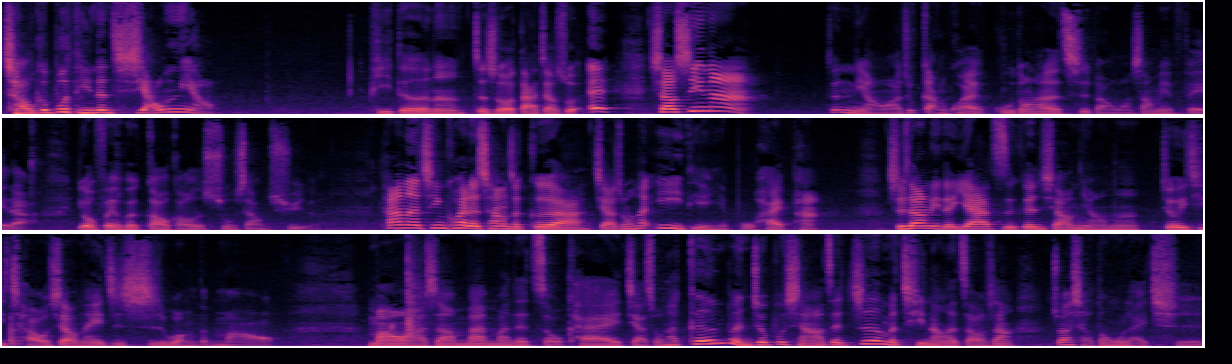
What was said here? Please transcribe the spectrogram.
吵个不停的小鸟。”彼得呢，这时候大叫说：“哎、小心呐、这鸟啊，就赶快鼓动它的翅膀往上面飞啦，又飞回高高的树上去了。它呢，轻快的唱着歌啊，假装它一点也不害怕。池塘里的鸭子跟小鸟呢，就一起嘲笑那一只失望的猫。猫啊，这样慢慢的走开，假装它根本就不想要在这么晴朗的早上抓小动物来吃。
